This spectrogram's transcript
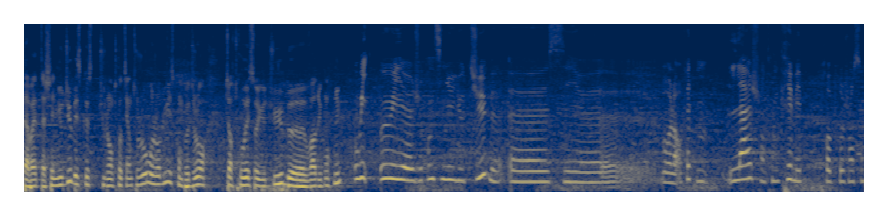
as ta chaîne YouTube? Est-ce que tu l'entretiens toujours aujourd'hui? Est-ce qu'on peut toujours te retrouver sur YouTube, euh, voir du contenu? Oui, oui, oui, euh, je continue YouTube. Euh, c'est euh, bon alors en fait là je suis en train de créer mes propres chansons.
